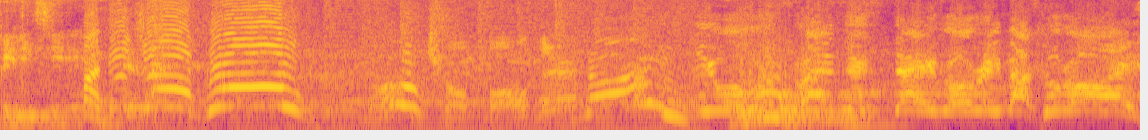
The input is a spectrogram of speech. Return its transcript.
PGA? Good job, bro! Control ball there. No! You will regret this day, Rory McIlroy!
